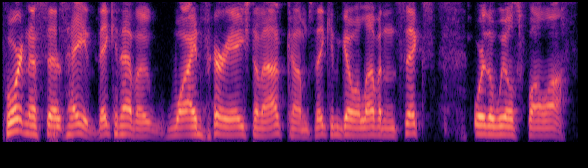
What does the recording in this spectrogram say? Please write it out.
Portna says, hey, they could have a wide variation of outcomes. They could go 11 and 6 or the wheels fall off.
